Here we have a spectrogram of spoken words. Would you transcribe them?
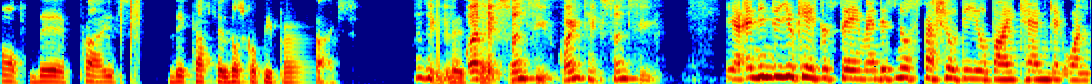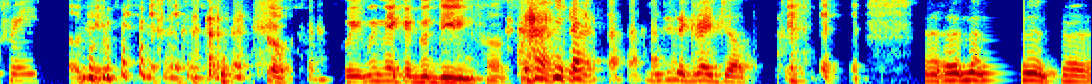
of the price, the capsule endoscopy price. It's Quite expensive, quite expensive. Yeah, and in the UK it's the same, and there's no special deal buy 10, get one free. Okay. so we, we make a good deal in France. yeah, Yeah. you did a great job. Uh, and then, then, uh,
